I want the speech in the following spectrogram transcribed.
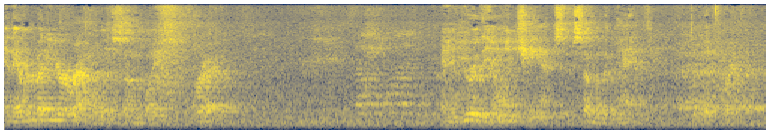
and everybody you're around will live some way forever. And you're the only chance that some of them have to live forever.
